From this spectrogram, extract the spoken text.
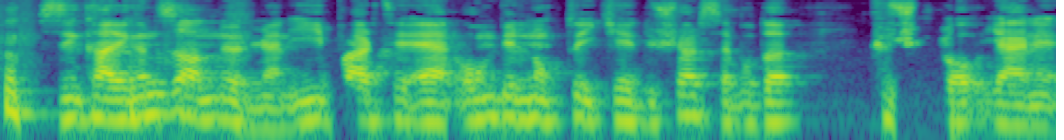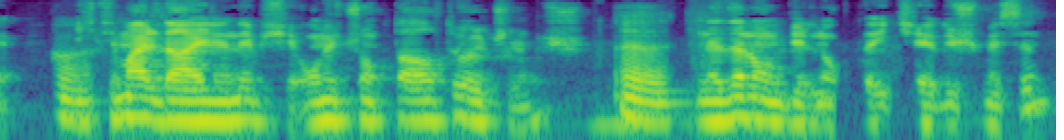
sizin kaygınızı anlıyorum. Yani İyi Parti eğer 11.2'ye düşerse bu da küçük yani evet. ihtimal dahilinde bir şey. 13.6 ölçülmüş. Evet. Neden 11.2'ye düşmesin?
